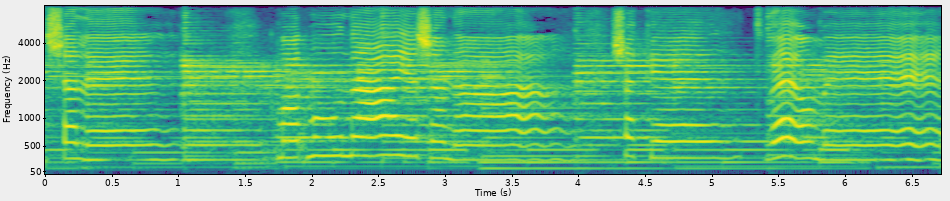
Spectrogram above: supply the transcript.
שלם, כמו תמונה ישנה, שקט ואומר,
